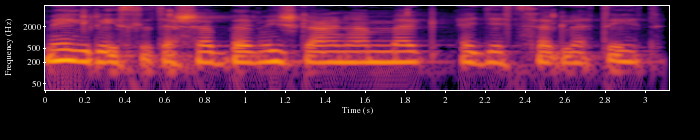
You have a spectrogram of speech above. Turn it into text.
Még részletesebben vizsgálnám meg egy-egy szegletét.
